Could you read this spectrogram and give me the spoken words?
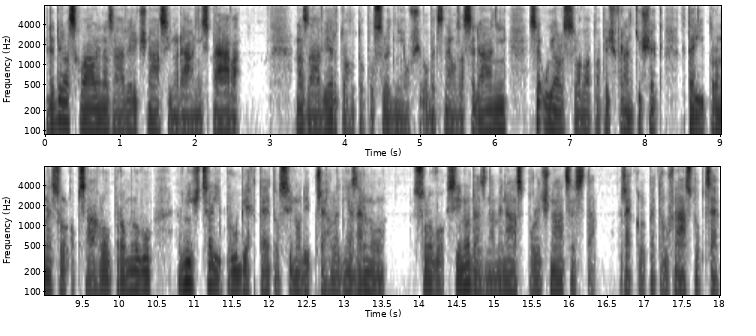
kde byla schválena závěrečná synodální zpráva. Na závěr tohoto posledního všeobecného zasedání se ujal slova papež František, který pronesl obsáhlou promluvu, v níž celý průběh této synody přehledně zhrnul. Slovo synoda znamená společná cesta řekl Petrův nástupce.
